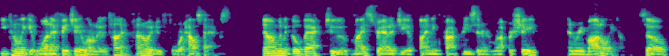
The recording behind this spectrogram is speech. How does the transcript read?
you can only get one FHA loan at a time. How do I do four house hacks? Now I'm going to go back to my strategy of finding properties that are in rougher shape and remodeling them. So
